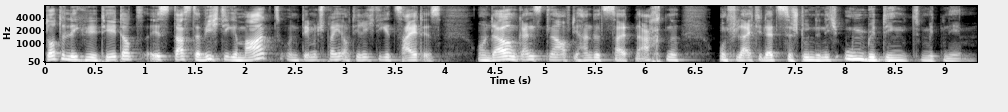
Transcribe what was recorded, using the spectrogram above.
Dort die Liquidität dort ist das der wichtige Markt und dementsprechend auch die richtige Zeit ist. Und darum ganz klar auf die Handelszeiten achten und vielleicht die letzte Stunde nicht unbedingt mitnehmen.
